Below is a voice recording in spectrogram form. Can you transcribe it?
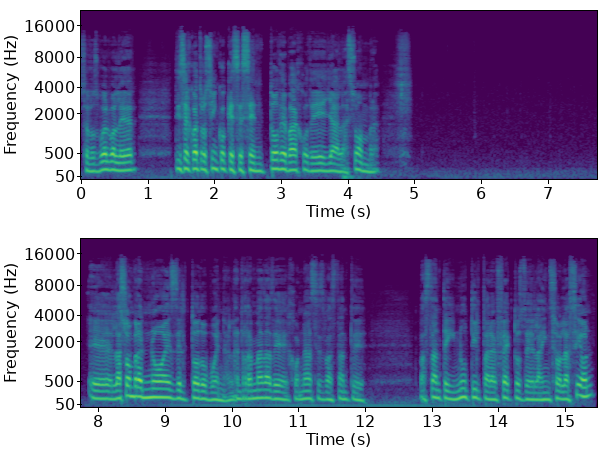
Se los vuelvo a leer. Dice el 4.5 que se sentó debajo de ella a la sombra. Eh, la sombra no es del todo buena. La enramada de Jonás es bastante bastante inútil para efectos de la insolación.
